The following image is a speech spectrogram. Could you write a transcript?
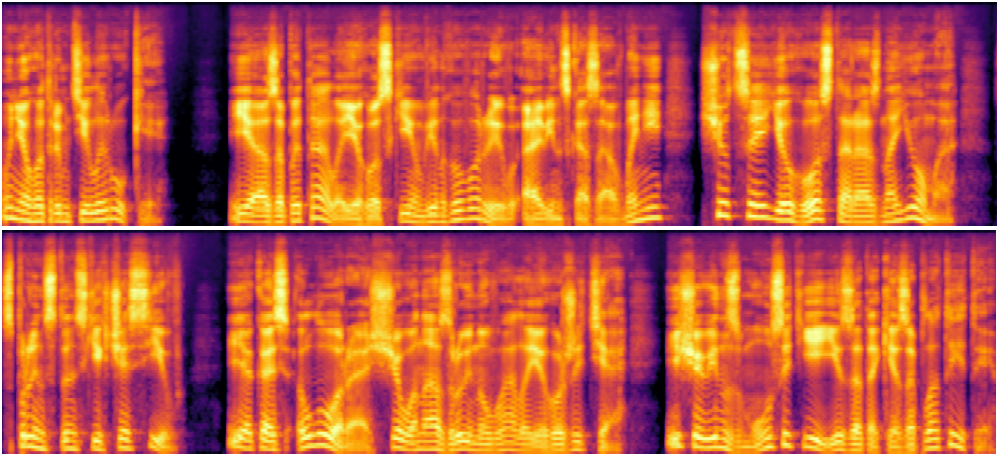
у нього тремтіли руки. Я запитала його, з ким він говорив, а він сказав мені, що це його стара знайома з принстонських часів, якась лора, що вона зруйнувала його життя, і що він змусить її за таке заплатити.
